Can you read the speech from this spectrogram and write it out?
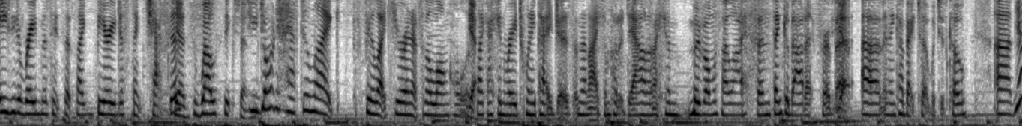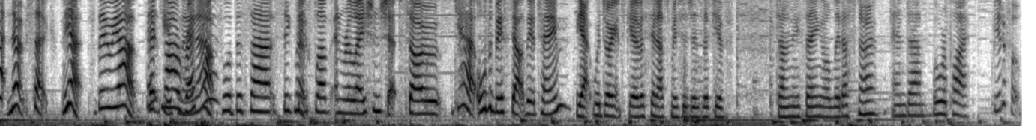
easy to read in the sense that it's like very distinct chapters. yeah, it's well sectioned. So you don't have to like feel like you're in it for the long haul. It's Yeah. like I can read 20 pages and then I can put it down and I can move on with my life and think about it for a bit Yeah. um, and then come back to it, which is cool. Um, yeah, no, sick. Yeah, so there we are. That's you, our Selena. wrap up for this uh, segment. Sex, love, and relationships. So yeah, all the best out there, team. Yeah, we're doing it together. Send us messages if you've done anything or let us know, and um, we'll reply. Beautiful.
